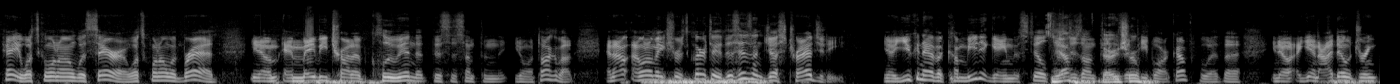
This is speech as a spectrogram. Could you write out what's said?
hey, what's going on with Sarah? What's going on with Brad? You know, and maybe try to clue in that this is something that you don't want to talk about. And I, I want to make sure it's clear too. This isn't just tragedy. You know, you can have a comedic game that still touches yeah, on things that people aren't comfortable with. Uh, you know, again, I don't drink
